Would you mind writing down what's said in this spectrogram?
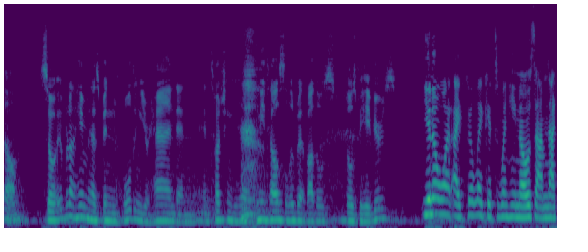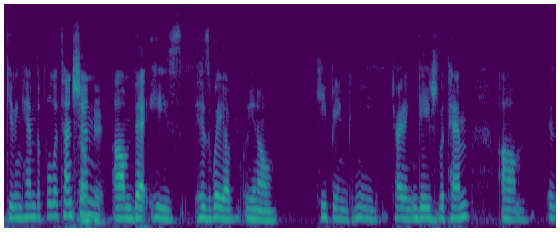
so So Ibrahim has been holding your hand and, and touching your hair. Can you tell us a little bit about those those behaviors? You know what? I feel like it's when he knows I'm not giving him the full attention Okay. um, that he's his way of you know keeping me trying to engage with him, um, is,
